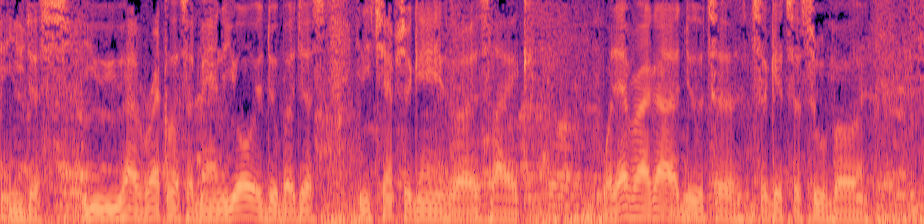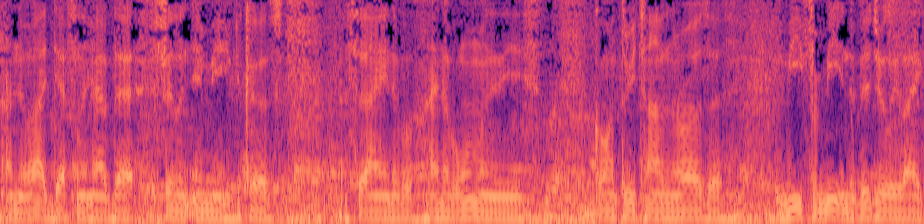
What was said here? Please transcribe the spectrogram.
and you just you you have reckless abandon. You always do, but just in these championship games, bro, it's like whatever I gotta do to to get to the Super Bowl, and I know I definitely have that feeling in me because I said I ain't never I never won one of these. going three times in a row as a me for me individually. Like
